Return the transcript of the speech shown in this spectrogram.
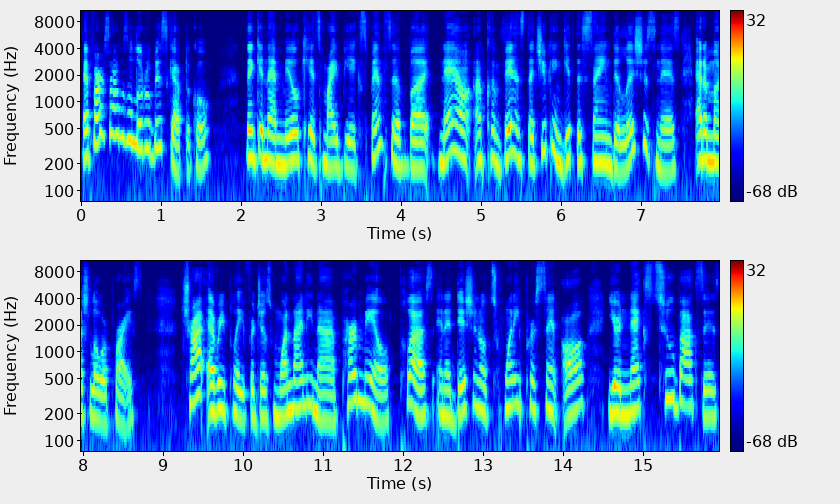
At first, I was a little bit skeptical, thinking that meal kits might be expensive, but now I'm convinced that you can get the same deliciousness at a much lower price. Try every plate for just $1.99 per meal, plus an additional 20% off your next two boxes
